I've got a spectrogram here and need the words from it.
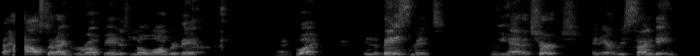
the house that I grew up in is no longer there. Right. But in the basement, we had a church, and every Sunday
